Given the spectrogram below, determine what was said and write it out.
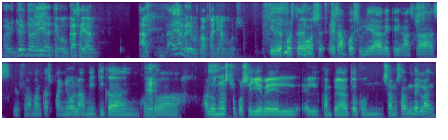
Bueno, yo el Touareg ya le tengo en casa, ya. Ya veremos cómo apañamos. Y después tenemos esa posibilidad de que Gas Gas, que es una marca española mítica en cuanto a, a lo nuestro, pues se lleve el, el campeonato con Sam Sunderland,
